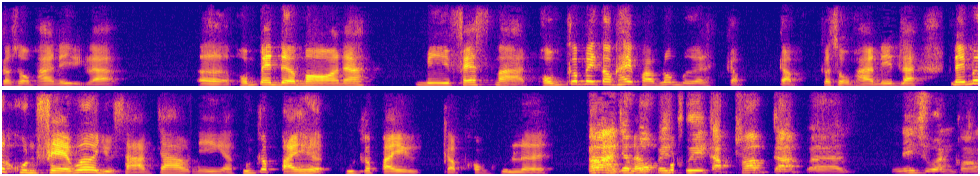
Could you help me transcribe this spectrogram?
กระทรวงพาณิชย์อีกแล้ว เออ ผมเป็นเดอะมอลนะมีเฟสมาร์ทผมก็ไม่ต้องให้ความร่วมมืออะไรกับกับกระทรวงพาณิชย์แล้ว ในเมื่อคุณเฟเวอร์อยู่สามเจ้านี้ไงคุณก็ไปเหอะ คุณก็ไปกับของคุณเลยเขาอาจจะแล้วบอกไปคุยกับท็อปกับเอ่อ ในส่วนของ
